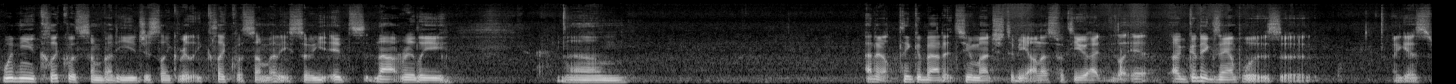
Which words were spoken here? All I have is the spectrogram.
when you click with somebody, you just like really click with somebody. So it's not really. Um, I don't think about it too much, to be honest with you. I, a good example is, uh, I guess,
